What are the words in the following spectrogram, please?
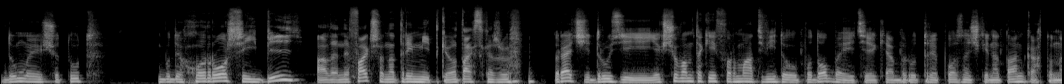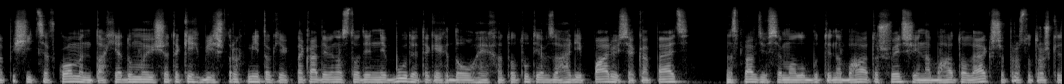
Думаю, що тут буде хороший бій, але не факт, що на три мітки, отак скажу. До речі, друзі, якщо вам такий формат відео подобається, як я беру три позначки на танках, то напишіть це в коментах. Я думаю, що таких більш трьох міток, як така 91, не буде, таких довгих, а то тут я взагалі парюся, капець. Насправді все мало бути набагато швидше і набагато легше, просто трошки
